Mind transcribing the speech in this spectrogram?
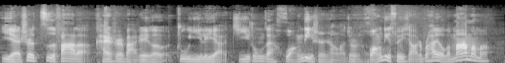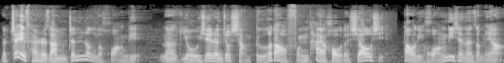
也是自发的开始把这个注意力啊集中在皇帝身上了。就是皇帝虽小，这不是还有个妈妈吗？那这才是咱们真正的皇帝。那有一些人就想得到冯太后的消息，到底皇帝现在怎么样？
